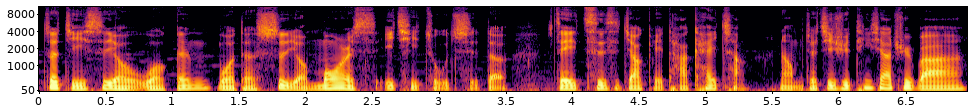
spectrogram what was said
这集是由我跟我的室友 Morris 一起主持的，这一次是交给他开场，那我们就继续听下去吧。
